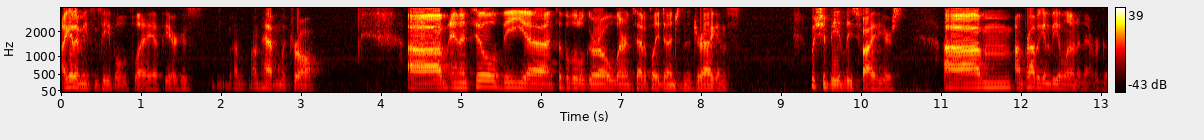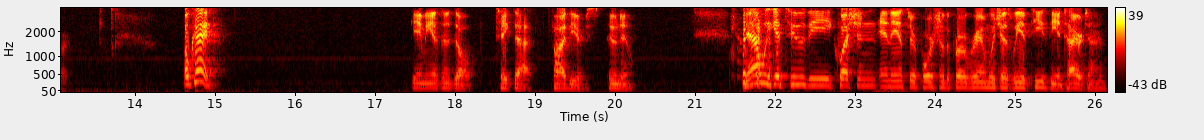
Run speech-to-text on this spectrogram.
I got to meet some people to play up here because I'm, I'm having withdrawal. Um, and until the uh, until the little girl learns how to play Dungeons and Dragons, which should be at least five years, um, I'm probably going to be alone in that regard. Okay, gaming as an adult, take that. Five years. Who knew? now we get to the question and answer portion of the program, which, as we have teased the entire time,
